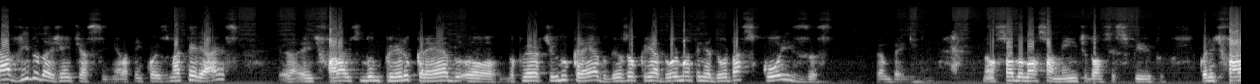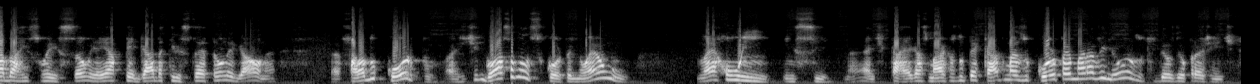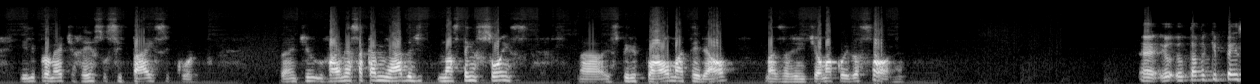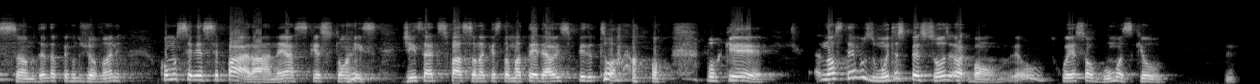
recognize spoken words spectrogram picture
é a vida da gente é assim. Ela tem coisas materiais. A gente fala isso no primeiro credo, no primeiro artigo do credo. Deus é o criador, mantenedor das coisas também. Né? Não só da nossa mente, do nosso espírito. Quando a gente fala da ressurreição, e aí a pegada cristã é tão legal, né? É, fala do corpo. A gente gosta do nosso corpo, ele não é um não é ruim em si, né? A gente carrega as marcas do pecado, mas o corpo é maravilhoso que Deus deu pra gente. Ele promete ressuscitar esse corpo. Então a gente vai nessa caminhada de, nas tensões uh, espiritual, material, mas a gente é uma coisa só, né? É, eu estava aqui pensando, dentro da pergunta do Giovanni, como seria separar né, as questões de insatisfação na questão material e espiritual? Porque nós temos muitas pessoas, bom, eu conheço algumas que eu,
